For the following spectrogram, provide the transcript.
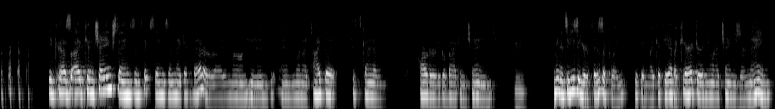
because I can change things and fix things and make it better writing longhand. And when I type it, it's kind of harder to go back and change. Mm. I mean, it's easier physically. You can, like, if you have a character and you want to change their name,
